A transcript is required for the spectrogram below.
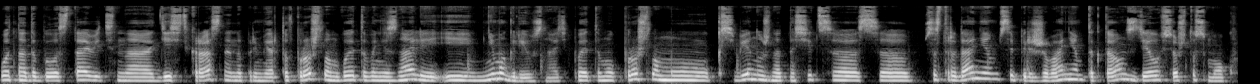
вот надо было ставить на 10 красное, например, то в прошлом вы этого не знали и не могли узнать. Поэтому к прошлому, к себе нужно относиться с состраданием, сопереживанием. Тогда он сделал все, что смог,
